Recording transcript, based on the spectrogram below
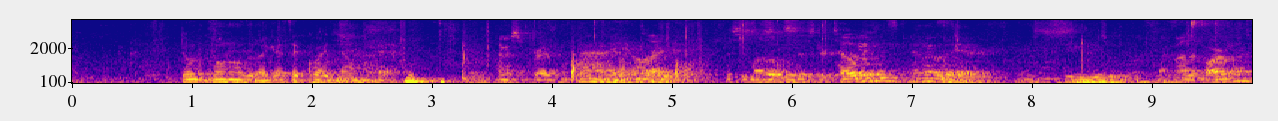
Don't, don't know that I got that quite down pat. Hi, Mr. President. Hi, all right. This is my little sister Toby, Hello there. Nice to see you. my mother Barbara,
